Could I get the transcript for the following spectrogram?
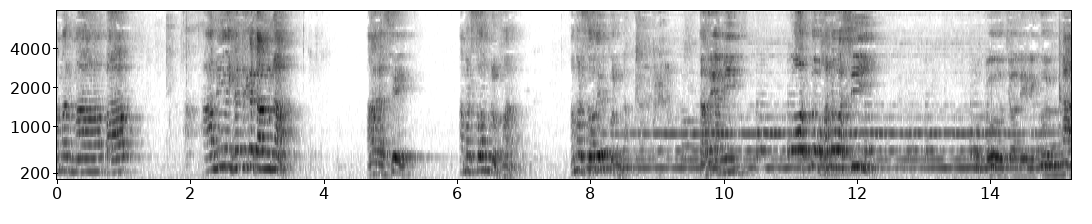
আমার মা বাপ আমি এখান থেকে যাব না। আর আছে আমার চন্দ্রভান আমার জলের কন্যা। তাহলে আমি কত ভালোবাসি। জলের কন্যা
